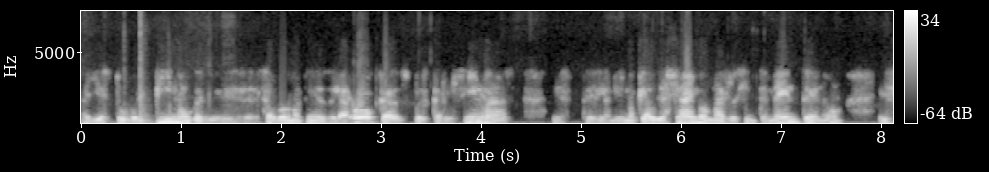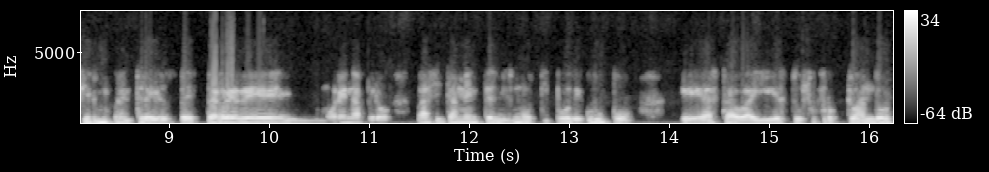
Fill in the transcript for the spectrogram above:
allí estuvo el Pino, eh, Salvador Martínez de la Roca, después Carlos Simas, este, la misma Claudia Sheinbaum más recientemente, ¿no? Es decir, entre PRD y Morena, pero básicamente el mismo tipo de grupo que ha estado ahí esto sufructuando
